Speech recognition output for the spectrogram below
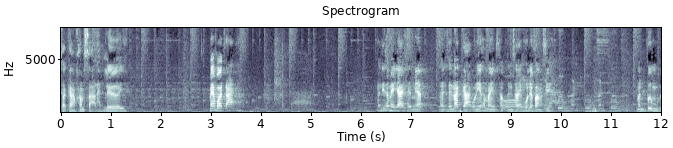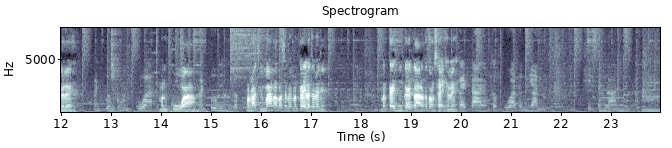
จัดการข้ามสาดหายเลย แม่บอจ้าจ้าวันนี้ทำไมยายใส่แมสใส่ใส่หน้ากากวันนี้ทำไมถึงใส่พูดให้ฟังสิ มันปึ้มมันปึ้มมันปึ้มมันปึ้มคืออะไร มันปึ้มก็มันกลัว มันกลัว มันปึ้มมันกับมันมาถึงบ้านเราแล้วใช่ไหมมันใกล้แล้วใช่ไหมนี่มันใกล้หูใกล้ตาเราก็ต้องใส่ใช่ไหมใกล้ตามันกับกลัวตั้งยัน คิดตั้งล้านหนึ่งละอืม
